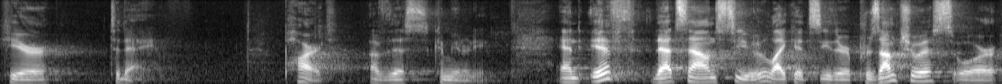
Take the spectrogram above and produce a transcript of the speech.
here today? Part of this community. And if that sounds to you like it's either presumptuous or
